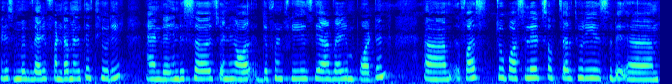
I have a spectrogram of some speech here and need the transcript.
and it's very fundamental theory. And in research and in all different fields they are very important. Um, first two postulates of cell theory is um,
